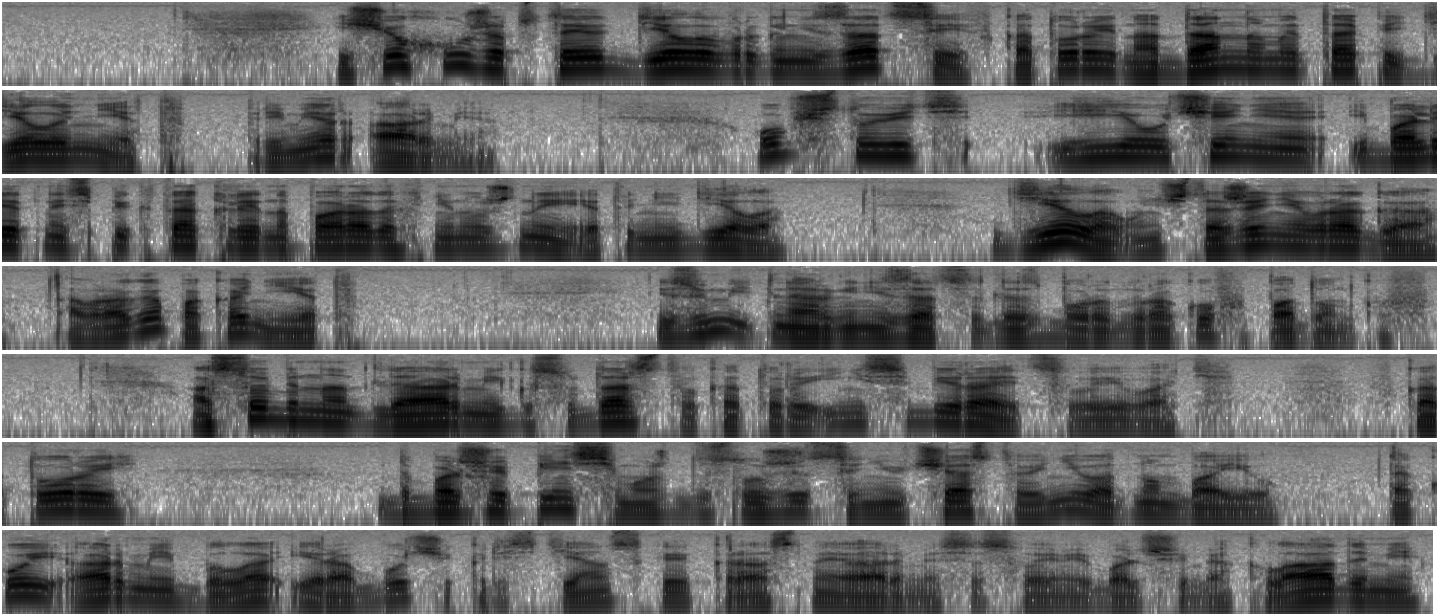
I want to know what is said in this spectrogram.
Еще хуже обстоит дело в организации, в которой на данном этапе дела нет. Пример – армия. Обществу ведь ее учения и балетные спектакли на парадах не нужны, это не дело. Дело – уничтожение врага, а врага пока нет. Изумительная организация для сбора дураков и подонков. Особенно для армии государства, которое и не собирается воевать, в которой до большой пенсии можно дослужиться, не участвуя ни в одном бою. Такой армией была и рабочая крестьянская Красная Армия со своими большими окладами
